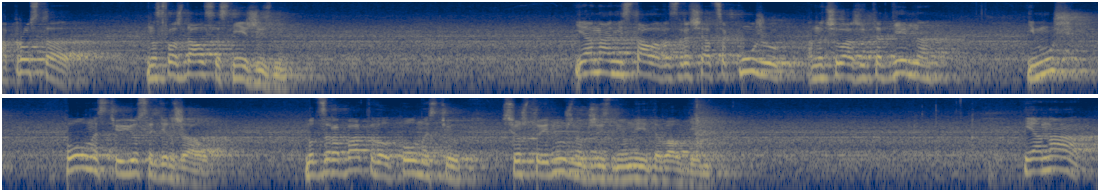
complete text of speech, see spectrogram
а просто наслаждался с ней жизнью. И она не стала возвращаться к мужу, а начала жить отдельно. И муж полностью ее содержал. Вот зарабатывал полностью все, что ей нужно в жизни, он ей давал деньги. И она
